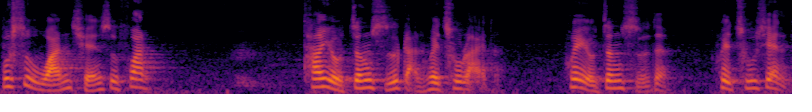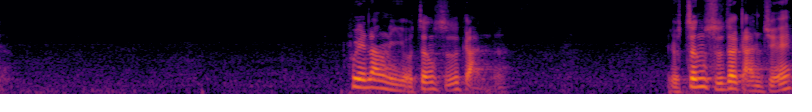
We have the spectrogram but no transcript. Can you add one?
不是完全是幻，他有真实感会出来的，会有真实的，会出现的，会让你有真实感的。有真实的感觉，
